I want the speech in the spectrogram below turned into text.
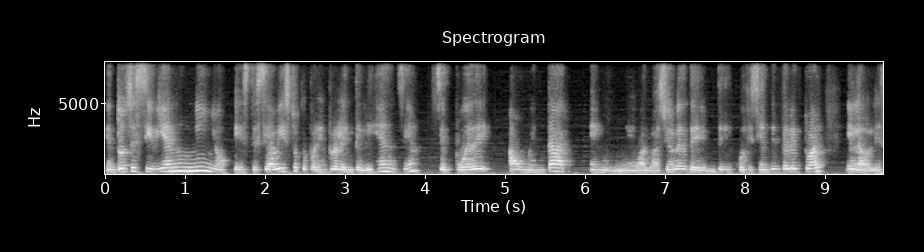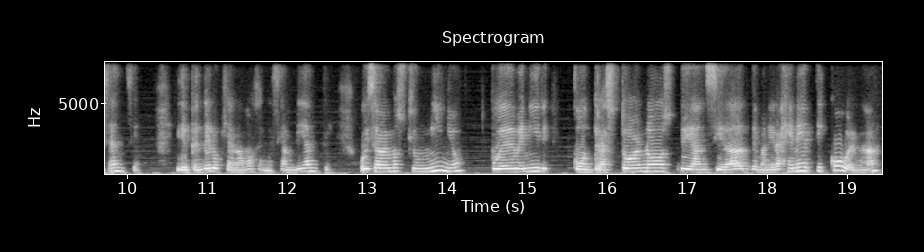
Entonces, si bien un niño este, se ha visto que, por ejemplo, la inteligencia se puede aumentar en evaluaciones de, de, coeficiente intelectual en la adolescencia y depende de lo que hagamos en ese ambiente. Hoy sabemos que un niño puede venir con trastornos de ansiedad de manera genético, ¿verdad?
